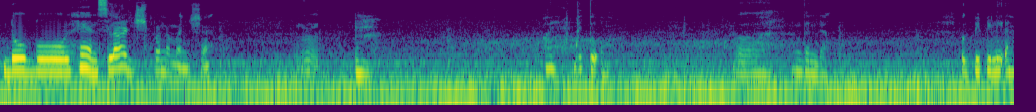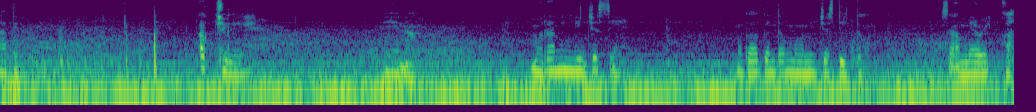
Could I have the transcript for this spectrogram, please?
Double hands, large pa naman siya. Ay, ito oh. Ah, ang ganda. Pagpipilian natin. Actually, ayan ah. Maraming medyas eh. Magaganda ang mga medyas dito. Sa Amerika.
